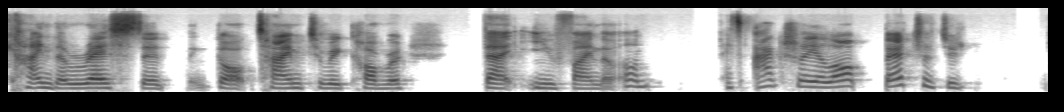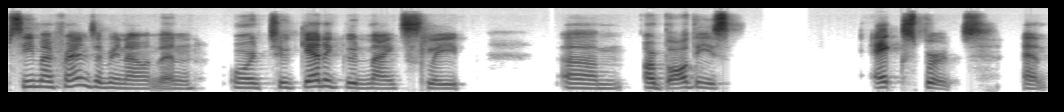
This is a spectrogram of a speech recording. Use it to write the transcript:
kind of rested, got time to recover, that you find that, oh, it's actually a lot better to see my friends every now and then or to get a good night's sleep. Um, our bodies expert at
